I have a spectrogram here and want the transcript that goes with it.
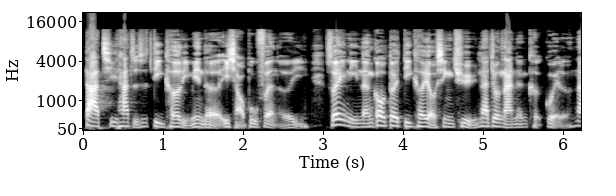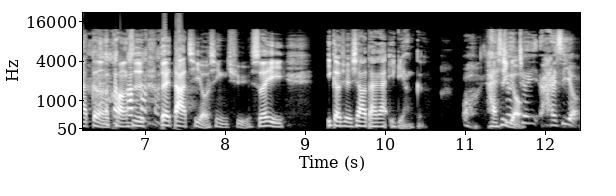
大气它只是地科里面的一小部分而已。所以你能够对地科有兴趣，那就难能可贵了。那更何况是对大气有兴趣，所以一个学校大概一两个哦，还是有，就就还是有，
